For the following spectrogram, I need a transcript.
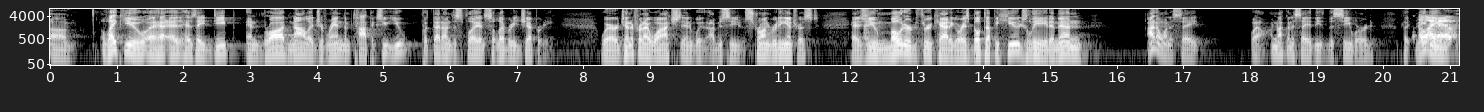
um, like you, uh, ha- has a deep and broad knowledge of random topics. You, you put that on display in Celebrity Jeopardy, where Jennifer and I watched, and with obviously strong rooting interest, as you motored through categories, built up a huge lead, and then I don't want to say, well, I'm not going to say the, the C word, but maybe, Oh, you-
